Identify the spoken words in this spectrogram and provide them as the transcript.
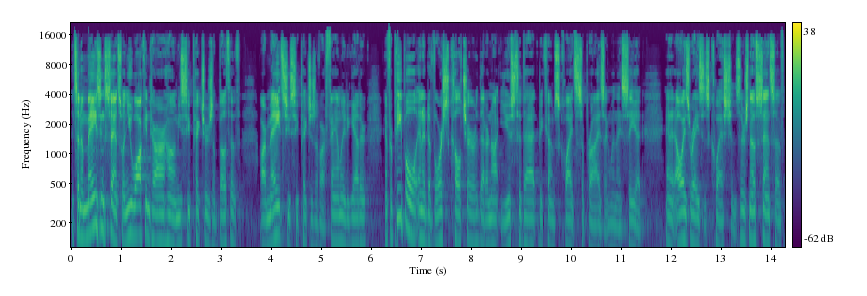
it's an amazing sense when you walk into our home. You see pictures of both of our mates. You see pictures of our family together. And for people in a divorced culture that are not used to that, it becomes quite surprising when they see it. And it always raises questions. There's no sense of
